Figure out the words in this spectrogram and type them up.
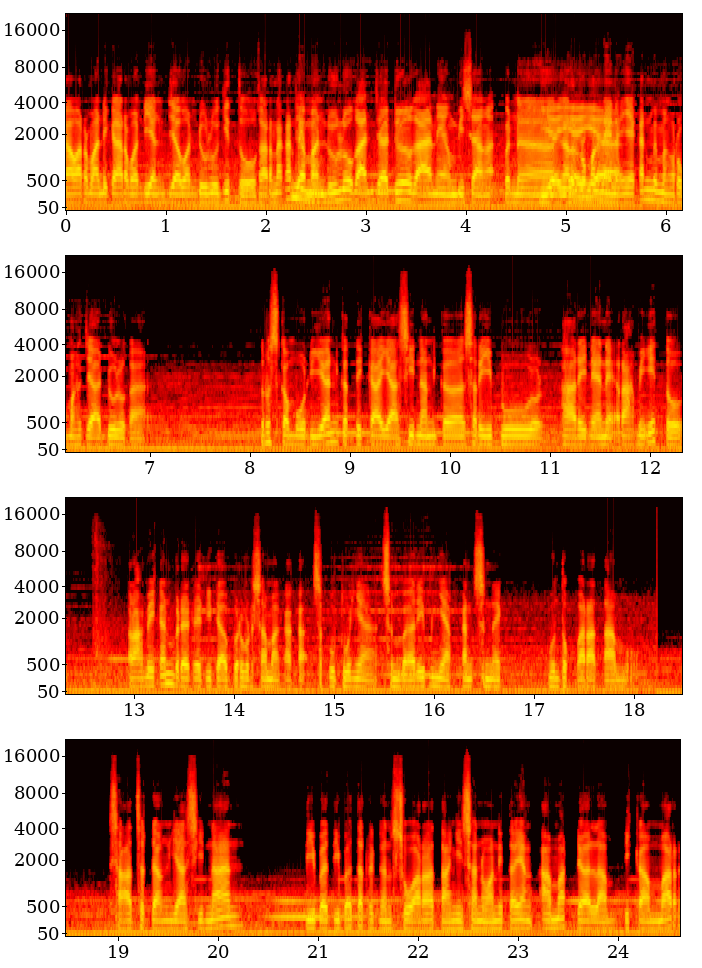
kamar mandi kamar mandi yang zaman dulu gitu karena kan memang Zaman dulu kan jadul kan yang bisa nggak Bener, Iya, karena iya, rumah iya. neneknya kan memang rumah jadul kan. Terus kemudian ketika yasinan ke seribu hari nenek Rahmi itu, Rahmi kan berada di dapur bersama kakak sepupunya sembari menyiapkan snack untuk para tamu. Saat sedang yasinan, tiba-tiba terdengar suara tangisan wanita yang amat dalam di kamar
